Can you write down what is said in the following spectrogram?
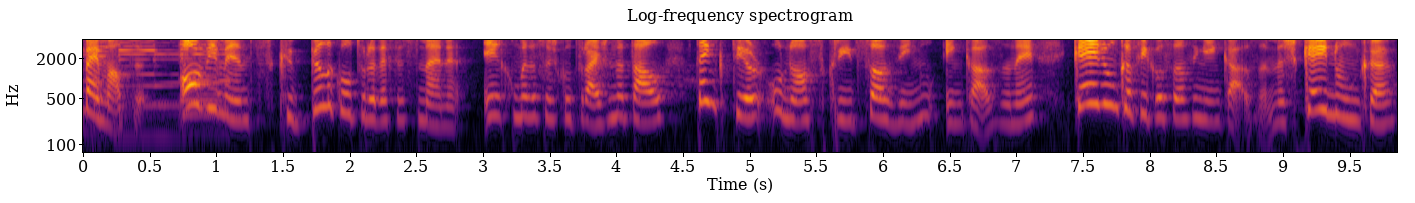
Bem, malta, obviamente que pela cultura desta semana, em recomendações culturais de Natal, tem que ter o nosso querido sozinho em casa, né? Quem nunca ficou sozinho em casa? Mas quem nunca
